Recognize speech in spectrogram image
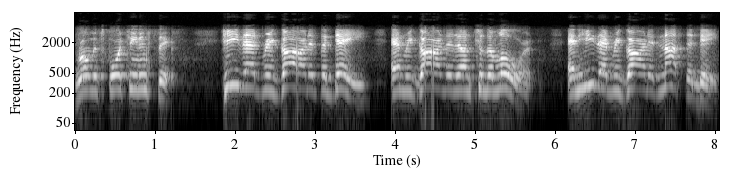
Romans 14 and 6. He that regardeth the day and regardeth unto the Lord, and he that regardeth not the day,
